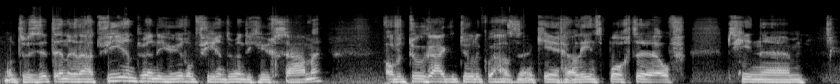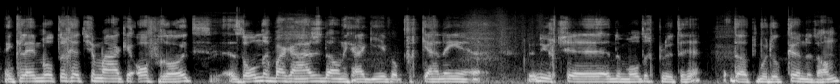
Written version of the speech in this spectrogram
Want we zitten inderdaad 24 uur op 24 uur samen. Af en toe ga ik natuurlijk wel eens een keer alleen sporten of misschien uh, een klein motorritje maken off-road zonder bagage. Dan ga ik even op verkenning een uurtje in de modder plutteren. Dat moet ook kunnen dan.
